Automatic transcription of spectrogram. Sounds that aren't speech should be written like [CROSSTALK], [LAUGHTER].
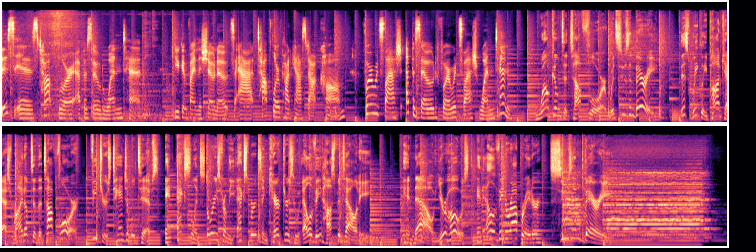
This is Top Floor, episode 110. You can find the show notes at topfloorpodcast.com forward slash episode forward slash 110. Welcome to Top Floor with Susan Berry. This weekly podcast, Right Up to the Top Floor, features tangible tips and excellent stories from the experts and characters who elevate hospitality. And now, your host and elevator operator, Susan Berry.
